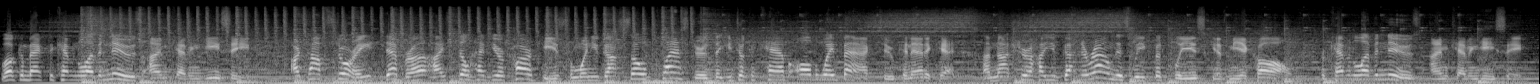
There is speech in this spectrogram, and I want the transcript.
Welcome back to Kevin 11 News. I'm Kevin Gisi. Our top story, Deborah, I still have your car keys from when you got so plastered that you took a cab all the way back to Connecticut. I'm not sure how you've gotten around this week, but please give me a call. For Kevin 11 News, I'm Kevin Gisi.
